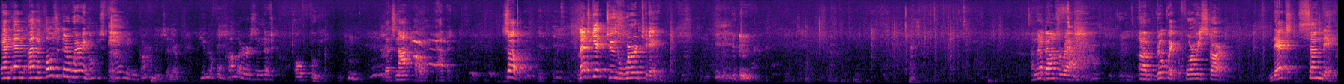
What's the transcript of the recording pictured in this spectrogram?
And, and, and the clothes that they're wearing, all these flowing garments, and they're beautiful colors, and there's, oh, fooey. That's not how it happened. So, let's get to the word today. I'm going to bounce around. Um, real quick, before we start. Next Sunday,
